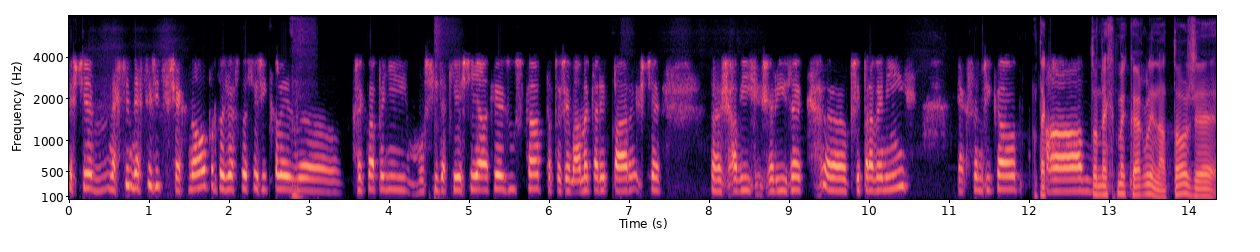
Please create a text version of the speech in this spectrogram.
ještě, nechci, nechci říct všechno, protože jsme si říkali, že překvapení musí taky ještě nějaké zůstat, protože máme tady pár ještě eh, žhavých želízek připravených jak jsem říkal. Tak a... to nechme Karli na to, že,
